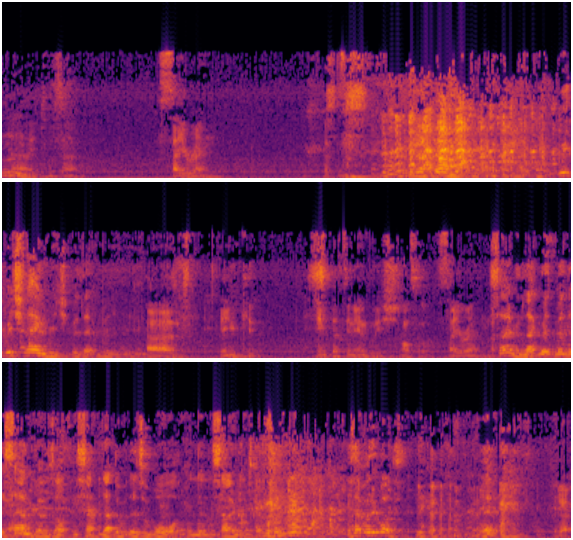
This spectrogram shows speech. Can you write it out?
Mm. Uh, it was a siren. Which, language would that be? uh, think, I think that's in English also, siren. but- Siren, like when, when the Yeah. sound goes off, the the, there's a war, and then the sirens go. off. Is that what it was? Yeah. Yeah.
